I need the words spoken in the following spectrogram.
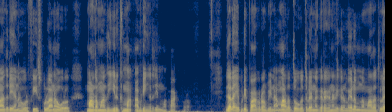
மாதிரியான ஒரு பீஸ்ஃபுல்லான ஒரு மாதமாக அது இருக்குமா? அப்படிங்கிறதையும் நம்ம பார்க்க போகிறோம் இதெல்லாம் எப்படி பார்க்குறோம் அப்படின்னா மாத துவக்கத்தில் என்ன கிரக நிலைகள் மேலும் இந்த மாதத்தில்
